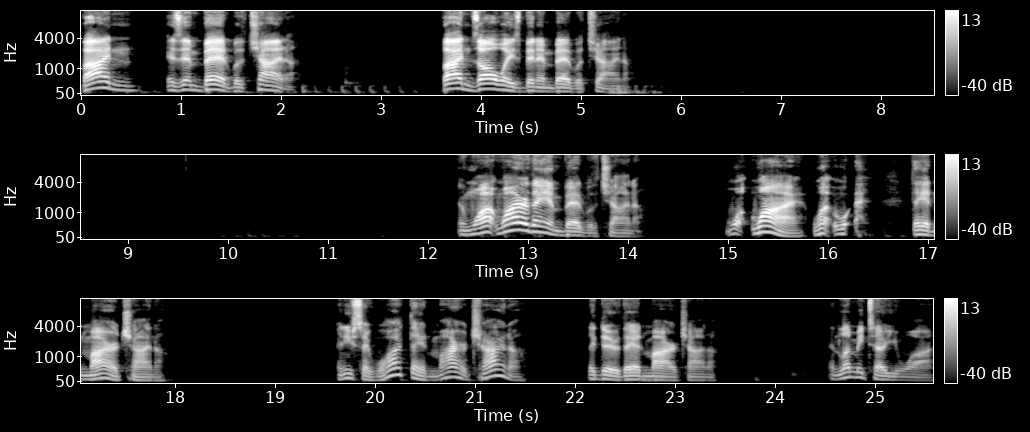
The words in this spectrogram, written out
Biden is in bed with China. Biden's always been in bed with China. And why why are they in bed with China? Why? What? They admire China. And you say, "What? They admire China?" They do. They admire China. And let me tell you why.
